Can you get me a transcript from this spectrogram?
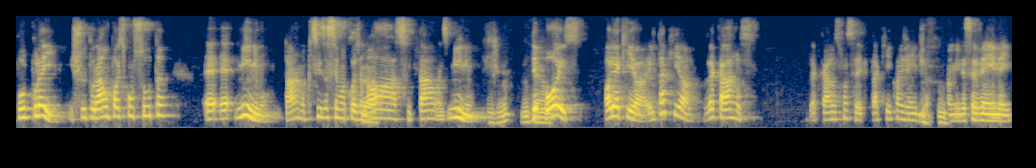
por, por aí, estruturar um pós-consulta é, é, mínimo, tá? Não precisa ser uma coisa nossa e tal, mas mínimo. Uhum, Depois, olha aqui, ó, ele tá aqui, ó, Zé Carlos. Zé Carlos Fonseca, tá aqui com a gente, uhum. ó, família CVM aí.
